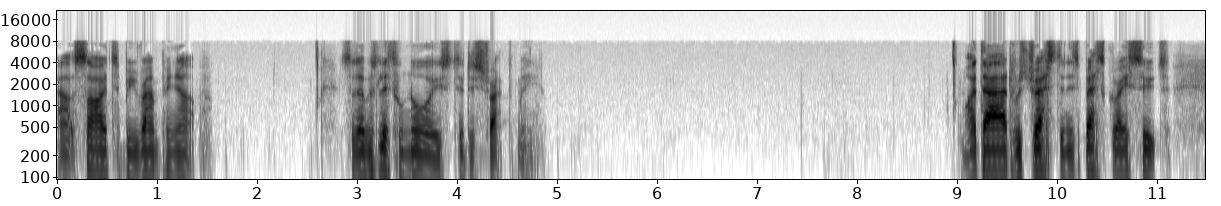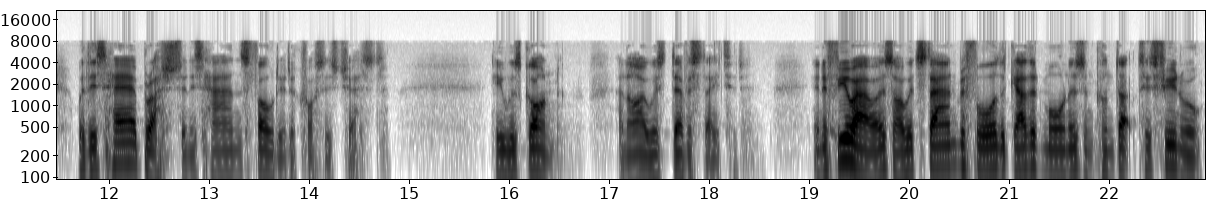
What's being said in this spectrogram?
outside to be ramping up, so there was little noise to distract me. My dad was dressed in his best grey suit, with his hair brushed and his hands folded across his chest. He was gone, and I was devastated. In a few hours, I would stand before the gathered mourners and conduct his funeral,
